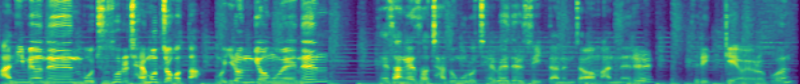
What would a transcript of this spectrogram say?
아니면은 뭐 주소를 잘못 적었다 뭐 이런 경우에는 대상에서 자동으로 제외될 수 있다는 점 안내를 드릴게요 여러분.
